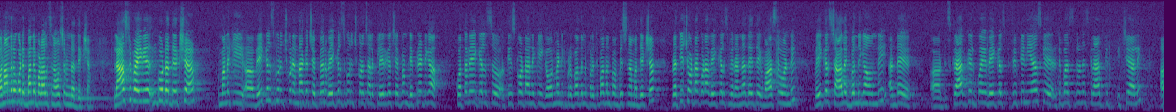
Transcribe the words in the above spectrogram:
మనందరం కూడా ఇబ్బంది పడాల్సిన అవసరం ఉంది అధ్యక్ష. లాస్ట్ ఫైవ్ ఇయర్ ఇంకోటి అధ్యక్ష మనకి వెహికల్స్ గురించి కూడా ఇందాక చెప్పారు. వెహికల్స్ గురించి కూడా చాలా క్లియర్గా చెప్పాం. డెఫినెట్గా కొత్త వెహికల్స్ తీసుకోవడానికి గవర్నమెంట్కి ప్రతిపాదన ప్రతిపాదన పంపిస్తున్నాం అధ్యక్ష. ప్రతి చోట కూడా వెహికల్స్ మీరు అన్నదైతే వాస్తవం అండి. వెహికల్స్ చాలా ఇబ్బందిగా ఉంది. అంటే స్క్రాప్కి వెళ్ళిపోయే వెహికల్స్ ఫిఫ్టీన్ ఇయర్స్కి ఎట్టి పరిస్థితుల్లోనే స్క్రాప్కి ఇచ్చేయాలి. ఆ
